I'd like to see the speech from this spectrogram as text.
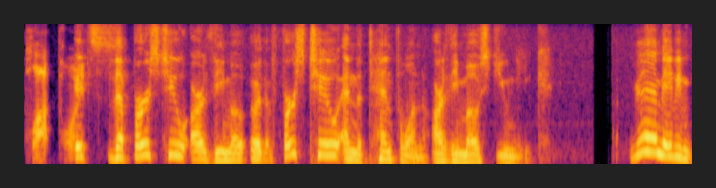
plot points. It's the first two are the most, or the first two and the tenth one are the most unique. Yeah, maybe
